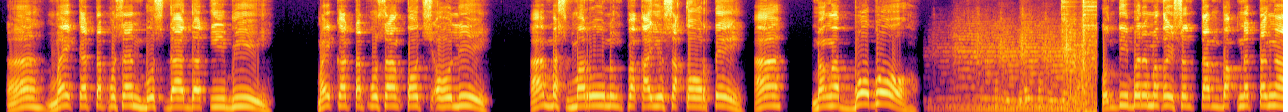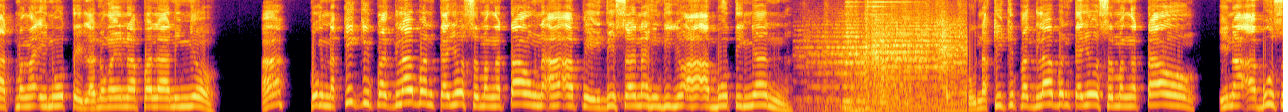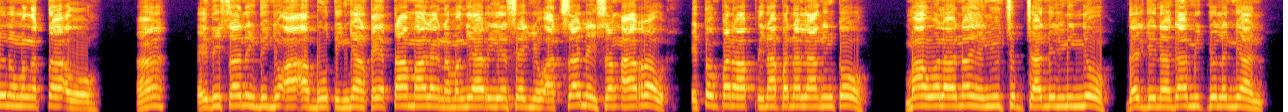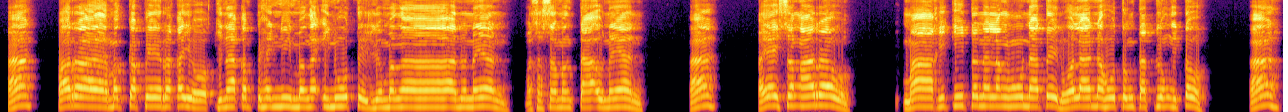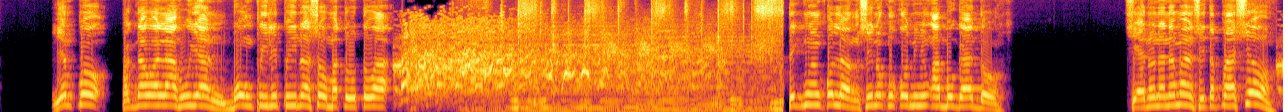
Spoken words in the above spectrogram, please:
Ha? May katapusan, Bus Dada TV. May katapusan, Coach Oli. Ha? Mas marunong pa kayo sa korte. Ha? Mga bobo. Kung di ba naman kayo isang tambak na tanga at mga inutil, ano ngayon napala ninyo? Ha? Kung nakikipaglaban kayo sa mga taong naaapi, di sana hindi nyo aabutin yan. Kung nakikipaglaban kayo sa mga taong inaabuso ng mga tao, ha? Eh di sana hindi nyo aabutin yan. Kaya tama lang na mangyari yan sa inyo at sana isang araw, itong para pinapanalangin ko, mawala na yung YouTube channel ninyo dahil ginagamit nyo lang yan, ha? Para magkapera kayo, kinakampihan nyo yung mga inutil, yung mga ano na yan, masasamang tao na yan. Ha? Kaya isang araw, makikita na lang ho natin, wala na ho tong tatlong ito. Ha? Yan po, pag nawala ho yan, buong Pilipinas ho matutuwa. Tignan ko lang, sino kukunin yung abogado? Si ano na naman, si Tapasio.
